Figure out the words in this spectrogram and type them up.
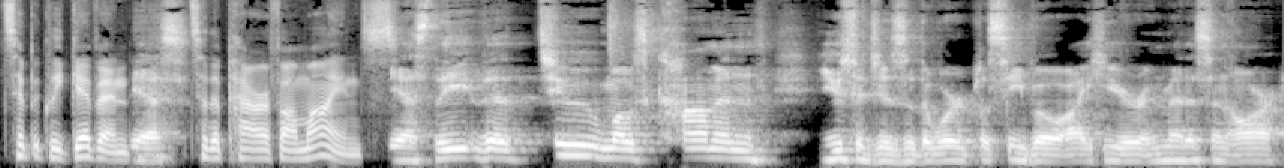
typically given yes. to the power of our minds. Yes, the the two most common usages of the word placebo I hear in medicine are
